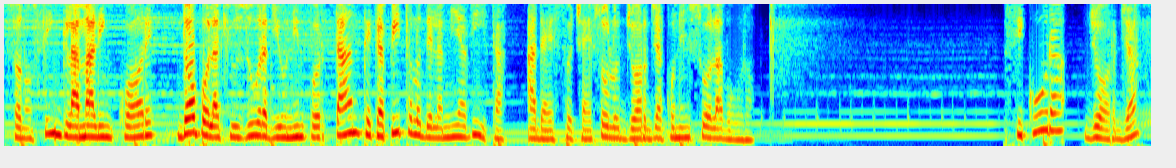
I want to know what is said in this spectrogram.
Sono single a malincuore, dopo la chiusura di un importante capitolo della mia vita, adesso c'è solo Giorgia con il suo lavoro. Sicura, Giorgia?.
